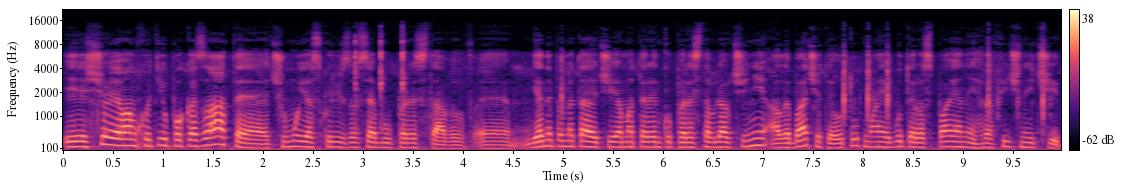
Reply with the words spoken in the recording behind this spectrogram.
І що я вам хотів показати, чому я, скоріш за все, був переставив. Е, я не пам'ятаю, чи я материнку переставляв чи ні, але бачите, отут має бути розпаяний графічний чіп.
